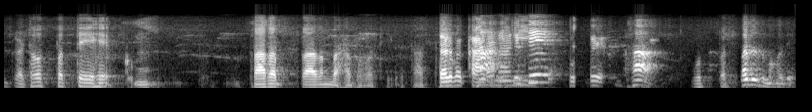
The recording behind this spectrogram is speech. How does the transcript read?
घटोत्पत्तेः प्रारम्भः भवति वदतु महोदय।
